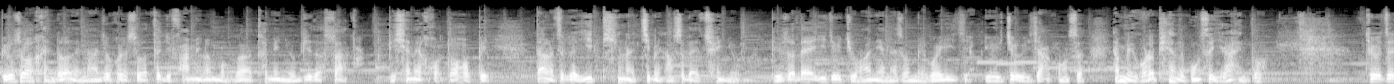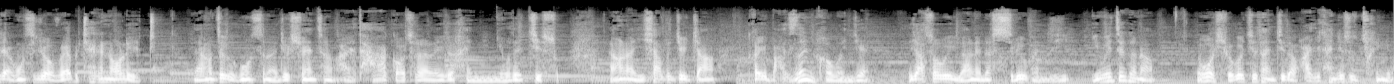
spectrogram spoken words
比如说，很多人呢就会说自己发明了某个特别牛逼的算法，比现在好多少倍。当然，这个一听呢，基本上是在吹牛。比如说，在一九九二年的时候，美国一家有就有一家公司，那美国的骗子公司也很多。就这家公司叫 Web Technology，然后这个公司呢就宣称，哎，他搞出来了一个很牛的技术，然后呢一下子就将可以把任何文件压缩为原来的十六分之一。因为这个呢，如果学过计算机的话，一看就是吹牛，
